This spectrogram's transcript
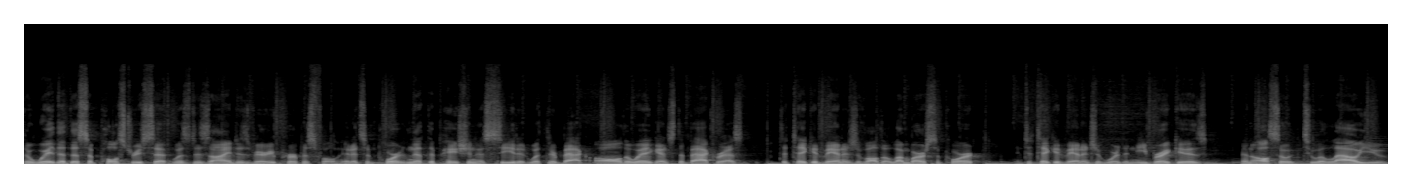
The way that this upholstery set was designed is very purposeful, and it's important that the patient is seated with their back all the way against the backrest to take advantage of all the lumbar support and to take advantage of where the knee break is, and also to allow you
